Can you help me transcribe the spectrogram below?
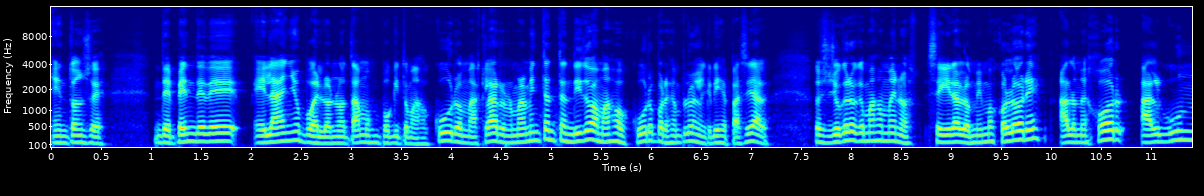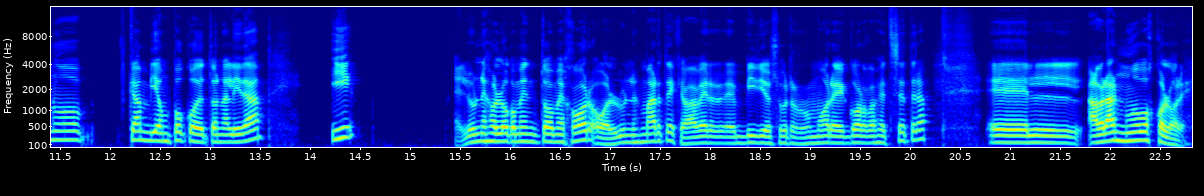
Entonces, depende de el año, pues lo notamos un poquito más oscuro, más claro. Normalmente han tendido a más oscuro, por ejemplo, en el gris espacial. Entonces, yo creo que más o menos seguirán los mismos colores. A lo mejor alguno cambia un poco de tonalidad y el lunes os lo comento mejor, o el lunes martes, que va a haber eh, vídeos sobre rumores gordos, etc. Habrá nuevos colores.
